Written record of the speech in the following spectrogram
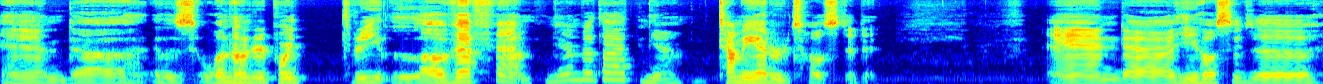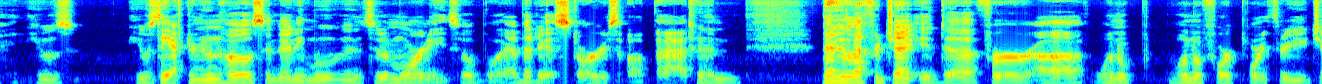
And uh, it was 100.3 Love FM. You remember that? Yeah. Tommy Edwards hosted it. And uh, he hosted, uh, he was he was the afternoon host and then he moved into the mornings. Oh boy, I bet he has stories about that. And then he left for, uh, for uh, 104.3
